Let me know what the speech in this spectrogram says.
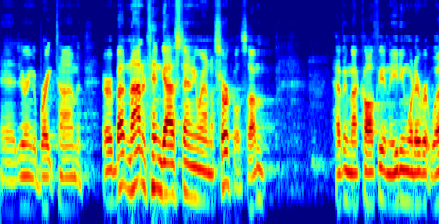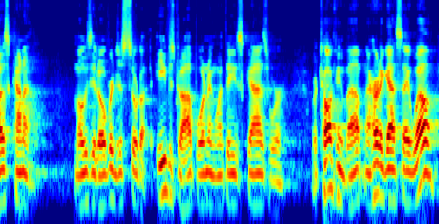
uh, during a break time, and there were about nine or ten guys standing around in a circle. So I'm having my coffee and eating whatever it was, kind of moseyed over, just sort of eavesdrop, wondering what these guys were were talking about. And I heard a guy say, "Well,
